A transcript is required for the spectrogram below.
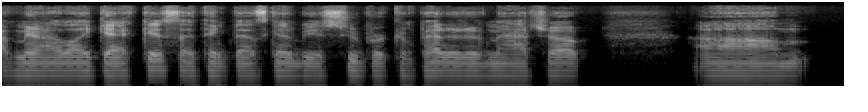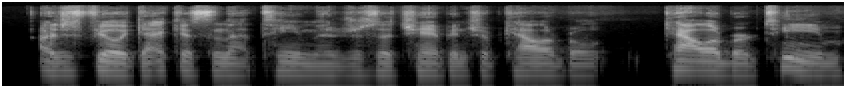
I mean I like Eckes. I think that's gonna be a super competitive matchup. Um I just feel like Eckes and that team, they're just a championship caliber caliber team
